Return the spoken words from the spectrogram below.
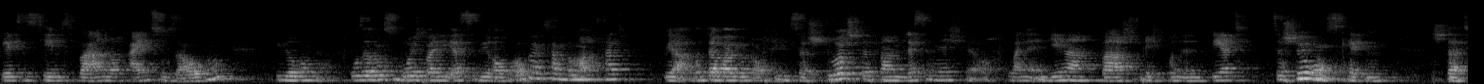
Geldsystems war, noch einzusaugen. Wiederum Rosa Luxemburg war die erste, die darauf aufmerksam gemacht hat. Ja, und dabei wird auch viel zerstört. Stefan Lessenich, der auch lange in Jena war, spricht von den Wertzerstörungsketten statt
